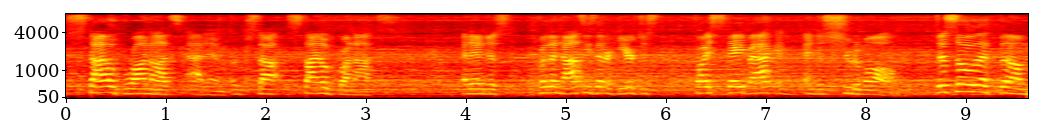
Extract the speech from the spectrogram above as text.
style granats at him, or st style granats, And then just, for the Nazis that are here, just probably stay back and, and just shoot them all. Just so that um,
